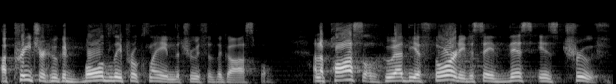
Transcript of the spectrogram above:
a preacher who could boldly proclaim the truth of the gospel, an apostle who had the authority to say, This is truth,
